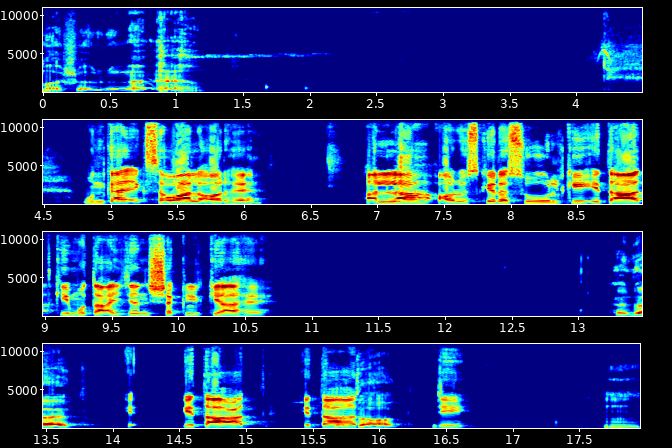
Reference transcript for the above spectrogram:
ماشاء اللہ ان کا ایک سوال اور ہے اللہ اور اس کے رسول کی اطاعت کی متعین شکل کیا ہے؟ ہدایت۔ اطاعت اطاعت۔ اطاعت۔ جی۔ ہوں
